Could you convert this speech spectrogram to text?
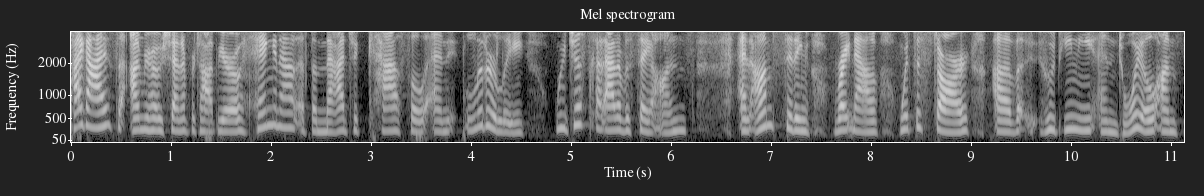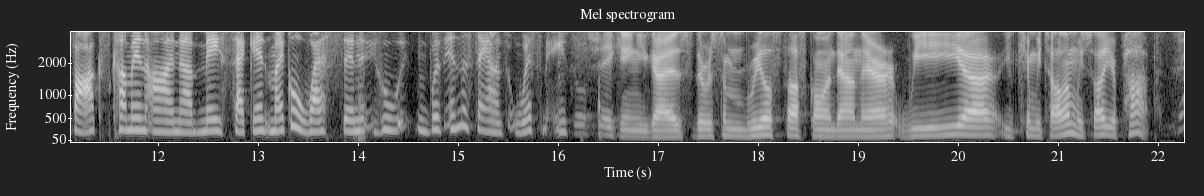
Hi, guys. I'm your host, Jennifer Tapiero, hanging out at the Magic Castle. And literally, we just got out of a seance. And I'm sitting right now with the star of Houdini and Doyle on Fox coming on uh, May 2nd, Michael Weston, who was in the seance with me. Still shaking, you guys. There was some real stuff going down there. We, uh, can we tell them? We saw your pop. Yeah,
